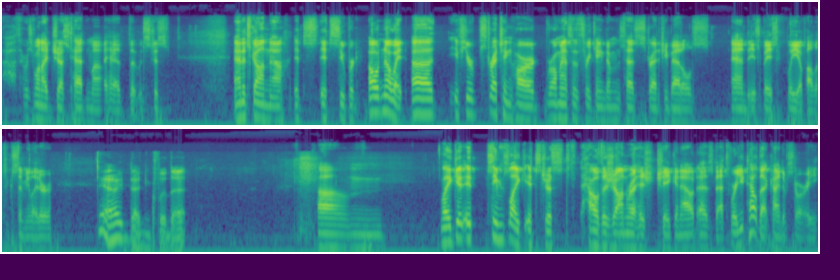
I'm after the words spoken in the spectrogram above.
ah, there was one I just had in my head that was just, and it's gone now. It's it's super. Oh no, wait. Uh, if you're stretching hard, Romance of the Three Kingdoms has strategy battles and is basically a politics simulator. yeah, I'd, I'd include that. um like it, it seems like it's just how the genre has shaken out as that's where you tell that kind of story.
